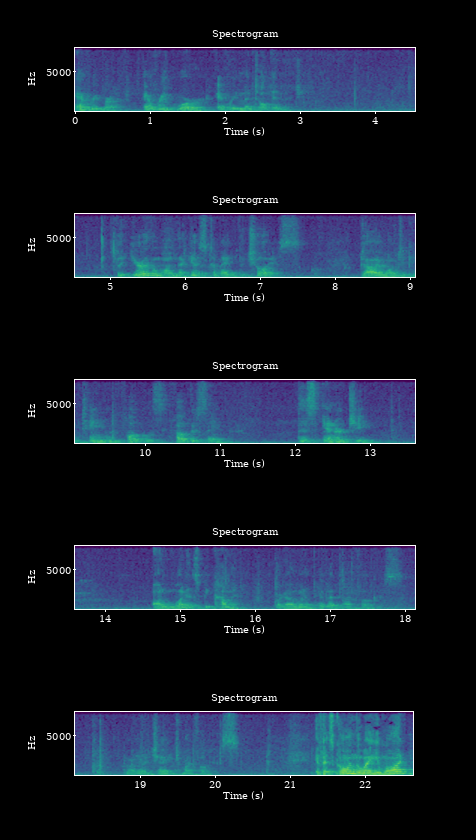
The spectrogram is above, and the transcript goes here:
Every breath, every word, every mental image. But you're the one that gets to make the choice. Do I want to continue focus, focusing this energy on what it's becoming? Or do I want to pivot my focus? Do I want to change my focus? If it's going the way you want,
